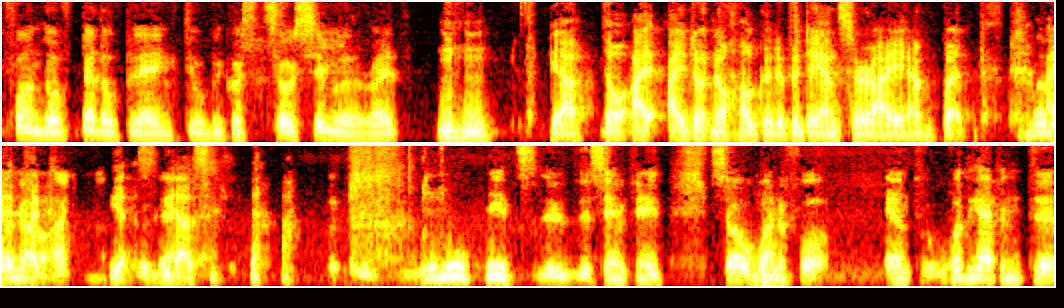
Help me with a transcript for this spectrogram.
fond of pedal playing too, because it's so similar, right? Mm-hmm. Yeah, though I, I don't know how good of a dancer I am, but no, no, I, no. I, yes, yes. we move feet, the same thing. So mm-hmm. wonderful. And what happened? Uh,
